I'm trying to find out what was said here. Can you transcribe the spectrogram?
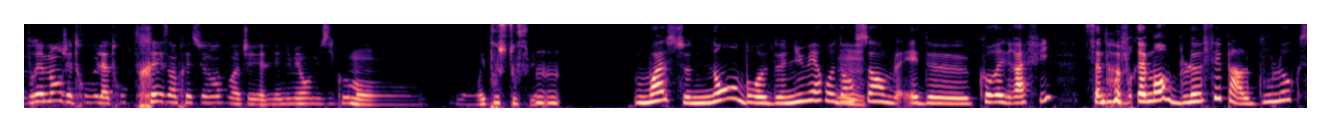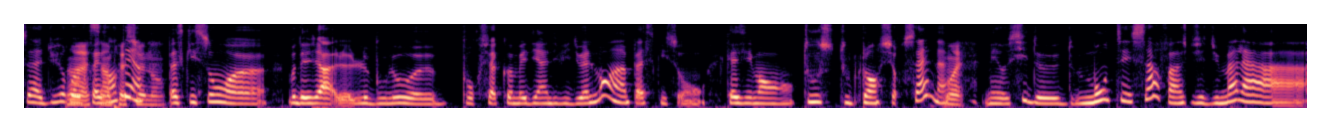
vraiment, j'ai trouvé la troupe très impressionnante. Moi, les numéros musicaux m'ont époustouflé. Mm, mm moi, ce nombre de numéros hmm. d'ensemble et de chorégraphie, ça m'a vraiment bluffé par le boulot que ça a dû représenter. Hein. parce qu'ils sont, euh, bon déjà, le, boulot euh, pour chaque comédien individuellement, hein, parce qu'ils sont quasiment tous tout le temps sur scène, mais aussi de, monter ça. Enfin, j'ai du mal à,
